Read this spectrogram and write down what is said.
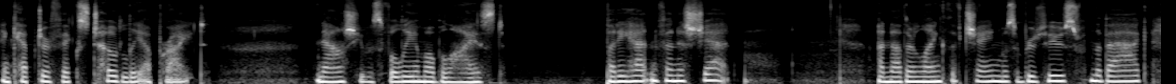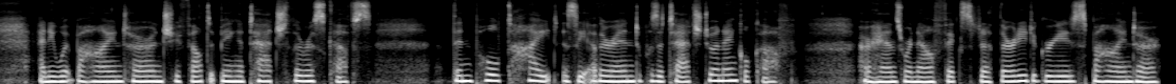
and kept her fixed totally upright. Now she was fully immobilized. But he hadn't finished yet. Another length of chain was produced from the bag, and he went behind her, and she felt it being attached to the wrist cuffs then pulled tight as the other end was attached to an ankle cuff. Her hands were now fixed at 30 degrees behind her.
